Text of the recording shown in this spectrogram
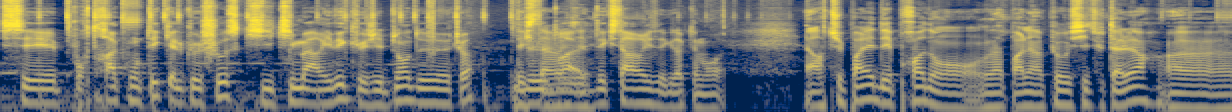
c'est pour te raconter quelque chose qui, qui m'est arrivé que j'ai besoin de, tu vois, de- D'extérioriser. de- d'extérioriser, exactement. ouais. Alors, tu parlais des prods, on on en a parlé un peu aussi tout à l'heure. Euh,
